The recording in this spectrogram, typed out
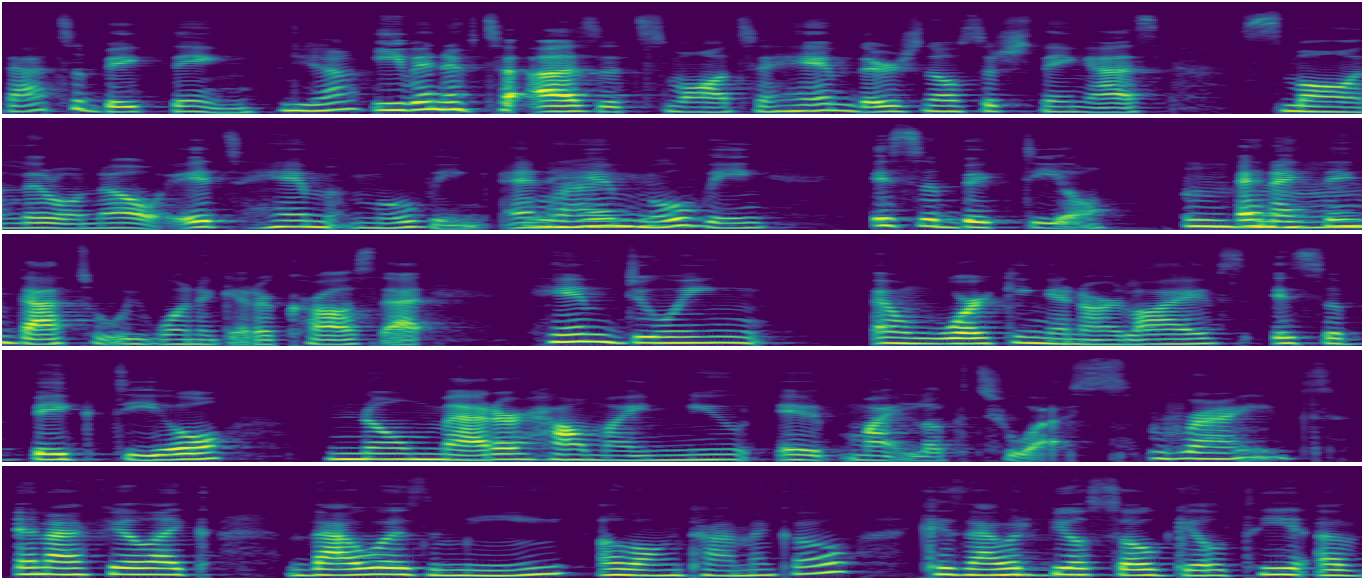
that's a big thing. Yeah. even if to us it's small to him there's no such thing as small and little. No it's him moving and him moving is a big deal. And i mm-hmm. think that's what we want to get across that him doing and working in our lives is a big deal no matter how minute it might look to us. Right. And I feel like that was me a long time ago because I would mm. feel so guilty of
